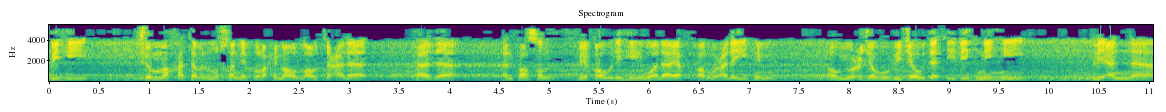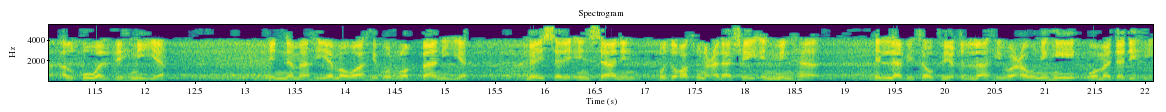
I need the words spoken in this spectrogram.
به. ثم ختم المصنف رحمه الله تعالى هذا الفصل بقوله ولا يفخر عليهم أو يعجب بجودة ذهنه لأن القوى الذهنية إنما هي مواهب ربانية ليس لإنسان قدرة على شيء منها. إلا بتوفيق الله وعونه ومدده.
